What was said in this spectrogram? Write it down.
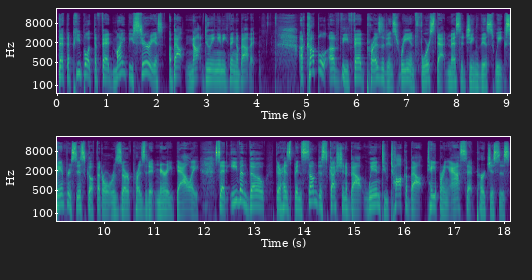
that the people at the Fed might be serious about not doing anything about it. A couple of the Fed presidents reinforced that messaging this week. San Francisco Federal Reserve President Mary Daly said even though there has been some discussion about when to talk about tapering asset purchases,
